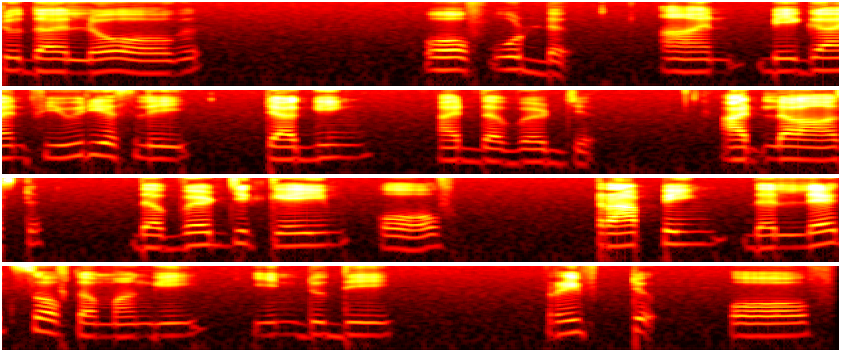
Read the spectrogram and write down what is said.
to the log of wood and began furiously tugging at the wedge. At last, the wedge came off, trapping the legs of the monkey into the rift of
